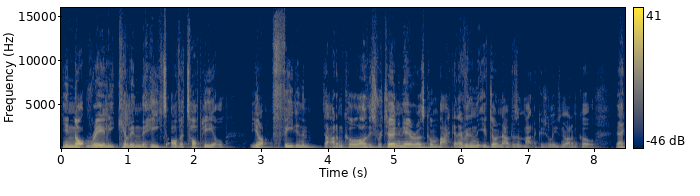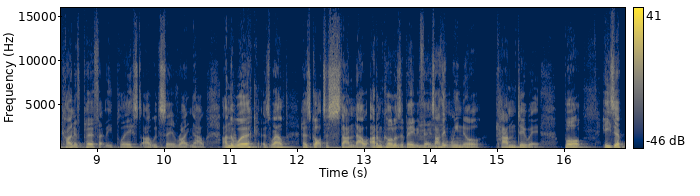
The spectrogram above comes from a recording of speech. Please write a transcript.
You're not really killing the heat of a top heel. You're not feeding them to Adam Cole. Oh, this returning heroes come back, and everything that you've done now doesn't matter because you're losing to Adam Cole. They're kind of perfectly placed, I would say, right now. And the work as well has got to stand out. Adam Cole as a babyface, mm. I think we know can do it, but he's a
